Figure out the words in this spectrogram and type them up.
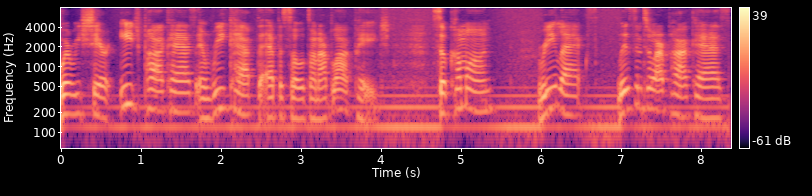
where we share each podcast and recap the episodes on our blog page. So come on, relax, listen to our podcast,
